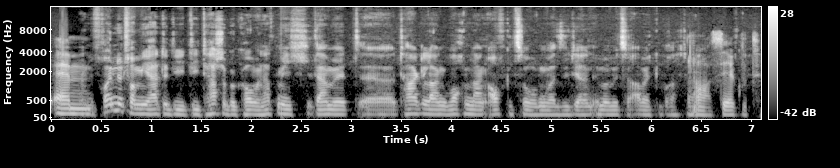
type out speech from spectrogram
Ähm, Eine Freundin von mir hatte die, die Tasche bekommen und hat mich damit äh, tagelang, wochenlang aufgezogen, weil sie die dann immer mit zur Arbeit gebracht hat. oh, sehr gut.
